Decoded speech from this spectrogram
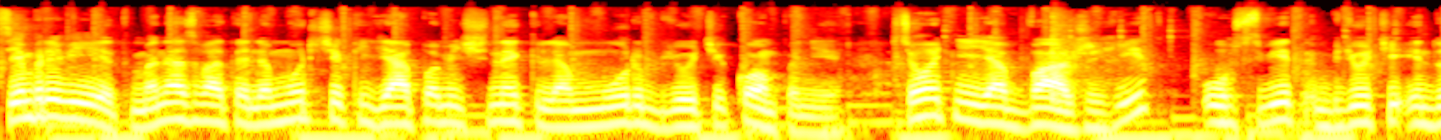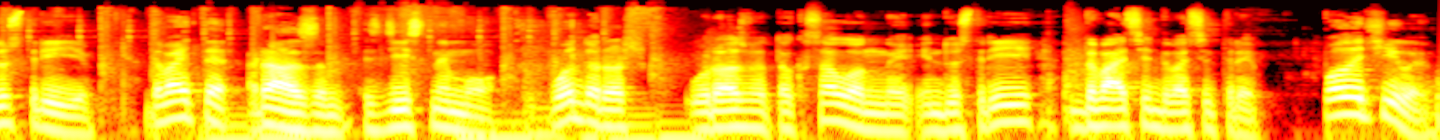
Всім привіт! Мене звати Лямурчик, я помічник Лямур Б'юті Company. Сьогодні я ваш гід у світ б'юті індустрії. Давайте разом здійснимо подорож у розвиток салонної індустрії 2023. Полетіли!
